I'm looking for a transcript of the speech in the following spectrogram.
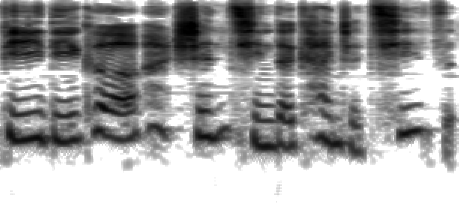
皮迪克深情地看着妻子，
